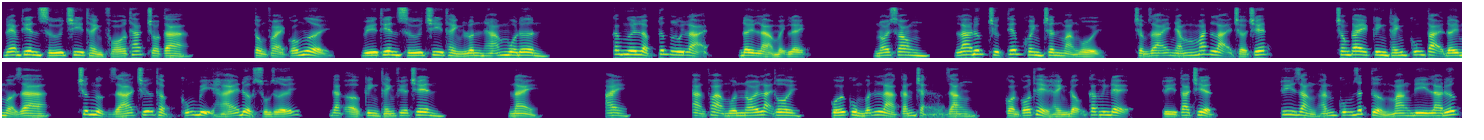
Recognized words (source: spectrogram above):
đem thiên sứ chi thành phó thác cho ta. Tổng phải có người, vì thiên sứ chi thành luân hãm mua đơn. Các ngươi lập tức lui lại, đây là mệnh lệnh. Nói xong, La Đức trực tiếp khoanh chân mà ngồi, chậm rãi nhắm mắt lại chờ chết. Trong tay kinh thánh cũng tại đây mở ra, trước ngực giá chữ thập cũng bị hái được xuống dưới, đặt ở kinh thánh phía trên. Này! Ai? Ản phạ muốn nói lại thôi, cuối cùng vẫn là cắn chặt răng, còn có thể hành động các huynh đệ, tùy ta triệt. Tuy rằng hắn cũng rất tưởng mang đi La Đức.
